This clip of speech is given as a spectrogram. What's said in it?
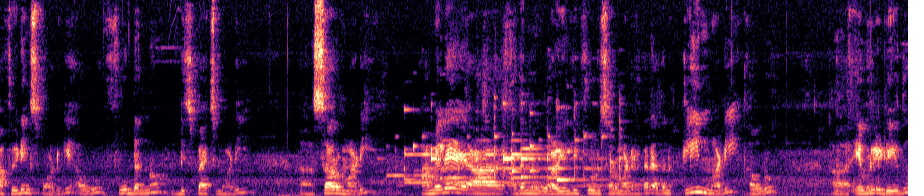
ಆ ಫೀಡಿಂಗ್ ಸ್ಪಾಟ್ಗೆ ಅವರು ಫುಡ್ಡನ್ನು ಡಿಸ್ಪ್ಯಾಚ್ ಮಾಡಿ ಸರ್ವ್ ಮಾಡಿ, ಆಮೇಲೆ ಅದನ್ನು ಎಲ್ಲಿ ಫುಡ್ ಸರ್ವ್ ಮಾಡಿರ್ತಾರೆ. ಅದನ್ನು ಕ್ಲೀನ್ ಮಾಡಿ ಅವರು ಎವ್ರಿ ಡೇದು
